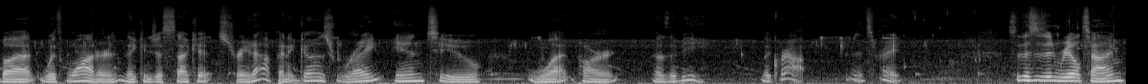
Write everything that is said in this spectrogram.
But with water, they can just suck it straight up and it goes right into what part of the bee? The crop. That's right. So this is in real time.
